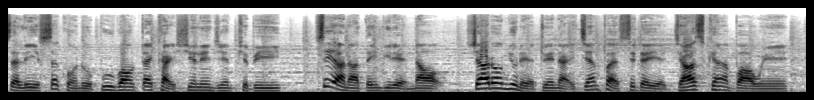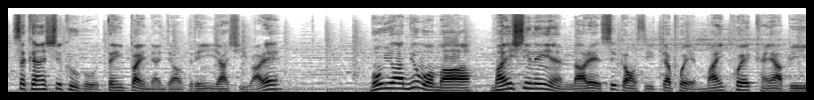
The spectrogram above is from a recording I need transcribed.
14 19တို့ပူးပေါင်းတိုက်ခိုက်ရှင်းလင်းခြင်းဖြစ်ပြီးစစ်အာဏာသိမ်းပြီးတဲ့နောက် ရှားတော်မြို့နယ်အတွင်း၌အကြမ်းဖက်စစ်တပ်ရဲ့ဂျားစခန်းအပါအဝင်စခန်း၈ခုကိုသိမ်းပိုက်နိုင်ကြောင်းသတင်းရရှိပါရယ်။မုံရွာမြို့ပေါ်မှာမိုင်းရှင်းလင်းရန်လာတဲ့စစ်ကောင်စီတပ်ဖွဲ့မိုင်းခွဲခံရပြီး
